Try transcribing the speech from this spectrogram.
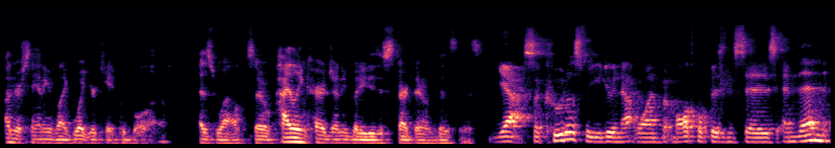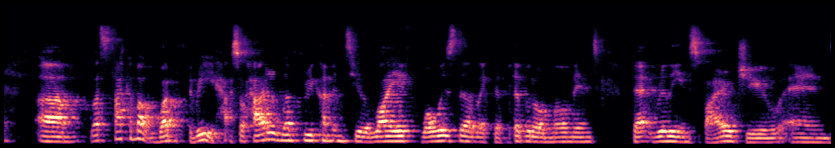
understanding of like what you're capable of as well. So highly encourage anybody to just start their own business. Yeah. So kudos for you doing that one, but multiple businesses. And then um, let's talk about Web3. So how did Web3 come into your life? What was the like the pivotal moment that really inspired you and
